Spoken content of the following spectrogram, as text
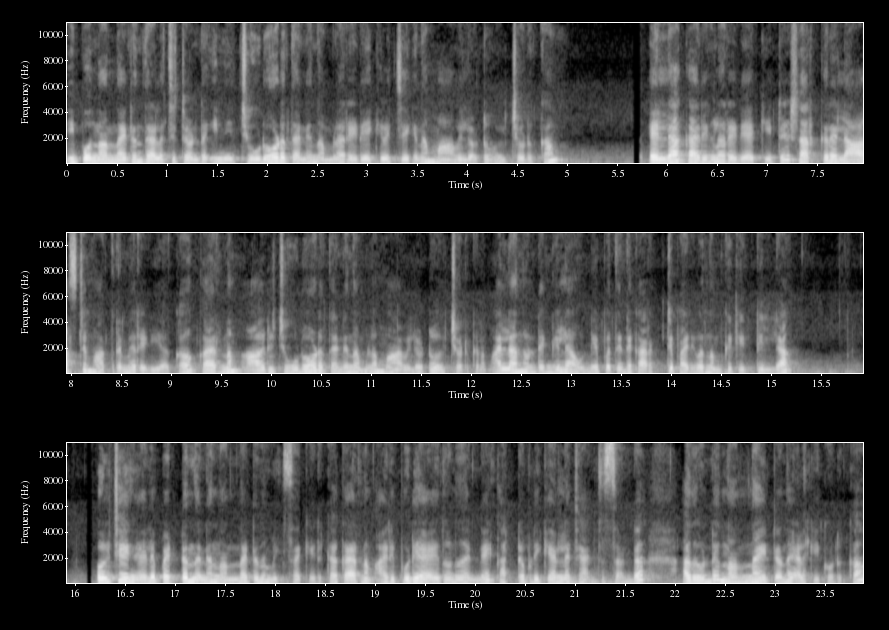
ഇപ്പോൾ നന്നായിട്ടും തിളച്ചിട്ടുണ്ട്. ഇനി ചൂടോടെ തന്നെ നമ്മൾ റെഡിയാക്കി വെച്ചേക്കുന്ന മാവിലോട്ട് ഒഴിച്ചു കൊടുക്കാം. എല്ലാ കാര്യങ്ങളും റെഡിയാക്കിയിട്ട് ശർക്കര ലാസ്റ്റ് മാത്രമേ റെഡിയാക്കാവൂ. കാരണം ആ ഒരു ചൂടോടെ തന്നെ നമ്മൾ മാവിലോട്ട് ഒഴിച്ചു കൊടുക്കണം. അല്ലാന്നുണ്ടെങ്കിൽ ആ ഉണ്ണിയപ്പത്തിന്റെ കറക്റ്റ് പരിവ് നമുക്ക് കിട്ടില്ല. ഒഴിച്ചു കഴിഞ്ഞാൽ പെട്ടെന്ന് തന്നെ നന്നായിട്ടൊന്ന് മിക്സ് ആക്കി എടുക്കുക. കാരണം അരിപ്പൊടി ആയതുകൊണ്ട് തന്നെ കട്ട പിടിക്കാനുള്ള ചാൻസസ് ഉണ്ട്. അതുകൊണ്ട് നന്നായിട്ടൊന്ന് ഇളക്കി കൊടുക്കുക.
